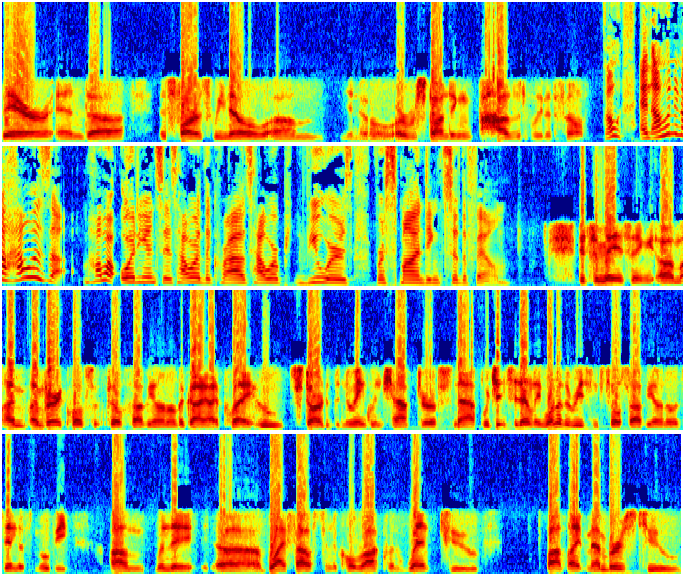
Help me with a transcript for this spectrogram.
there, and uh, as far as we know, um, you know, are responding positively to the film. Oh, and I want to know how is uh, how are audiences, how are the crowds, how are p- viewers responding to the film? It's amazing. Um, I'm I'm very close with Phil Saviano, the guy I play, who started the New England chapter of Snap. Which, incidentally, one of the reasons Phil Saviano is in this movie, um, when the uh, Blye Faust and Nicole Rocklin went to Spotlight members to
